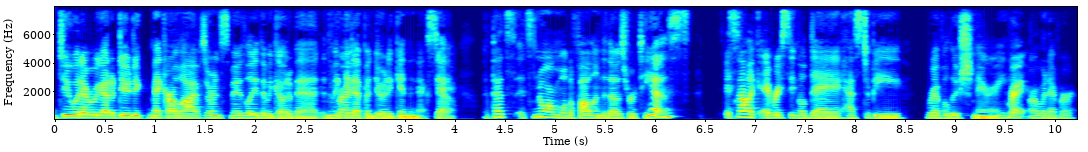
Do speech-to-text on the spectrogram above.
do whatever we got to do to make our lives run smoothly. Then we go to bed and then we Right. get up and do it again the next day. Yeah. Like that's it's normal to fall into those routines. Yes. It's not like every single day has to be revolutionary Right. or whatever.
